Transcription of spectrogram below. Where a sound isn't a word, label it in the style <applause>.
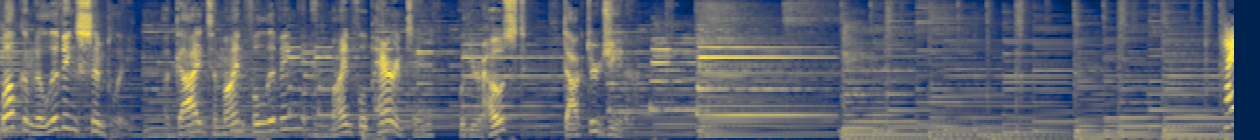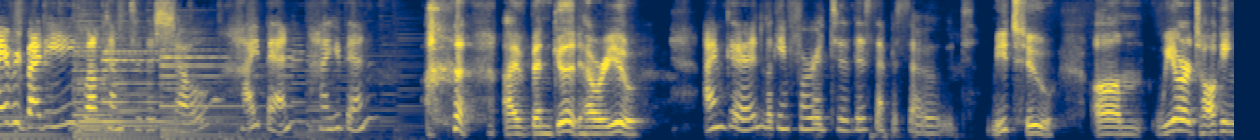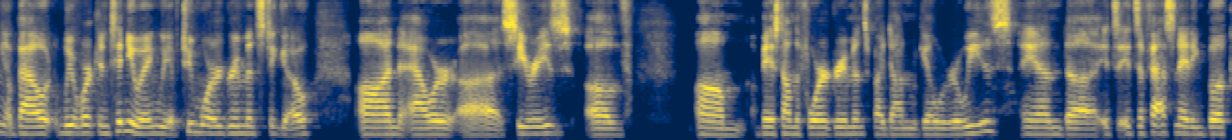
Welcome to Living Simply, a guide to mindful living and mindful parenting with your host, Dr. Gina. Hi everybody, welcome to the show. Hi Ben, how you been? <laughs> I've been good. How are you? I'm good. Looking forward to this episode. Me too. Um, we are talking about we, we're continuing. We have two more agreements to go on our uh, series of um, based on the four agreements by Don Miguel Ruiz, and uh, it's it's a fascinating book.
